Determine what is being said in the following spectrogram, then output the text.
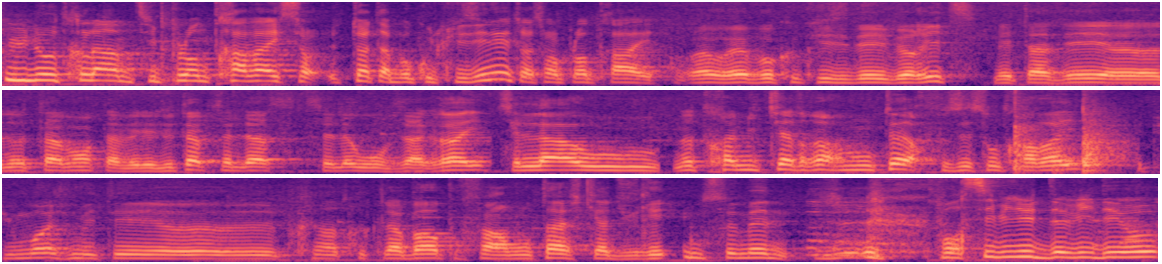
Une autre là, un petit plan de travail. Sur... Toi, t'as beaucoup de cuisiné, toi, sur le plan de travail. Ouais, ouais, beaucoup cuisiné Uber Eats, mais t'avais euh, notamment, t'avais les deux tables, celle-là, celle-là où on faisait la graille, celle-là où notre ami cadreur monteur faisait son travail, et puis moi je m'étais euh, pris un truc là-bas pour faire un montage qui a duré une semaine. Pour 6 minutes de vidéo,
